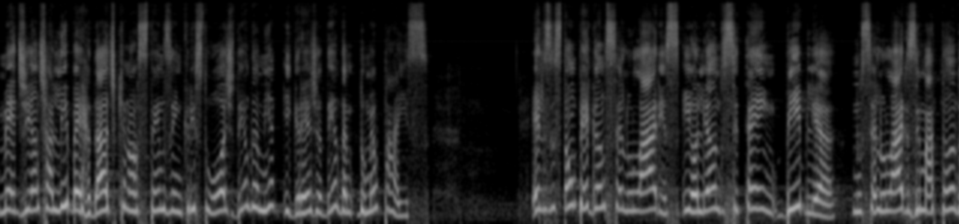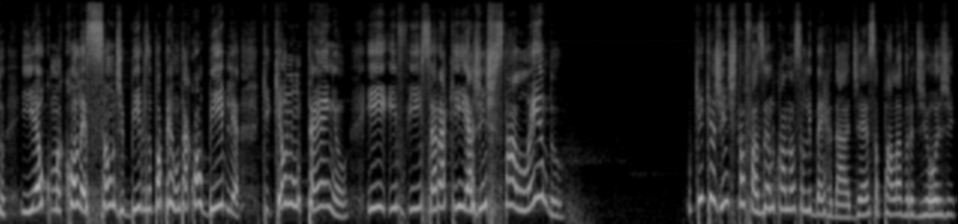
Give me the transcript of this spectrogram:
mediante a liberdade que nós temos em Cristo hoje, dentro da minha igreja, dentro do meu país. Eles estão pegando celulares e olhando se tem Bíblia nos celulares e matando, e eu com uma coleção de Bíblias, para perguntar qual Bíblia que, que eu não tenho, e, e, e será que a gente está lendo? O que, que a gente está fazendo com a nossa liberdade? É essa palavra de hoje,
